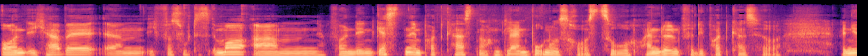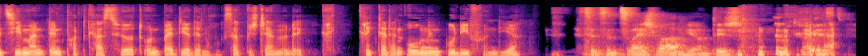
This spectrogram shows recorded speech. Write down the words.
Und ich habe, ähm, ich versuche das immer, ähm, von den Gästen im Podcast noch einen kleinen Bonus rauszuhandeln für die Podcast-Hörer. Wenn jetzt jemand den Podcast hört und bei dir den Rucksack bestellen würde, krieg, kriegt er dann irgendeinen Goodie von dir? Jetzt sitzen zwei Schwaden hier am Tisch.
